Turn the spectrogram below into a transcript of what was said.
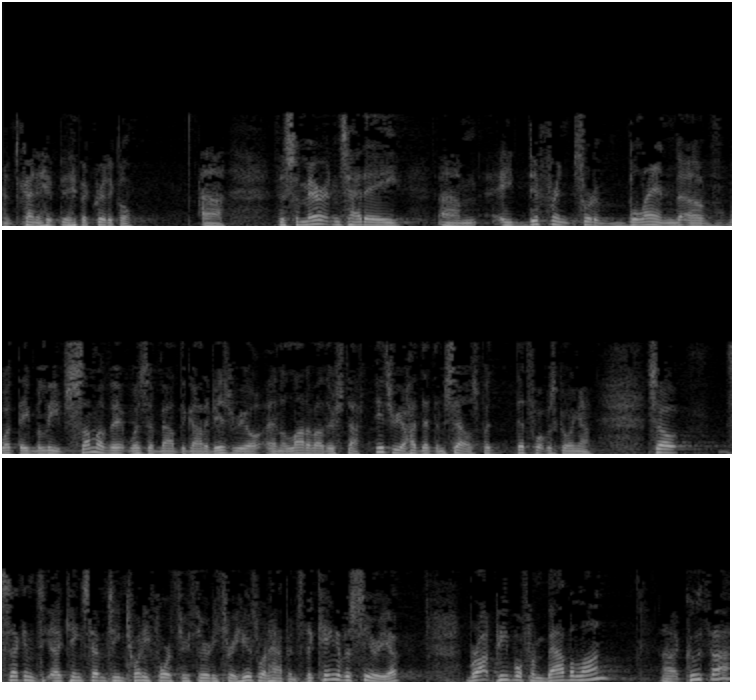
it's kind of hip, hypocritical. Uh, the Samaritans had a um, a different sort of blend of what they believed. Some of it was about the God of Israel and a lot of other stuff. Israel had that themselves, but that's what was going on. So, Second uh, Kings 17, 24 through 33. Here's what happens. The king of Assyria brought people from Babylon, uh, Cutha,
